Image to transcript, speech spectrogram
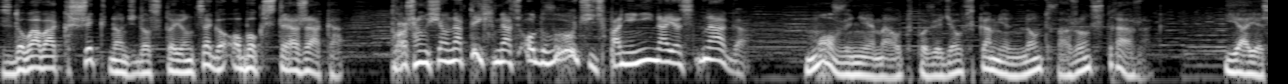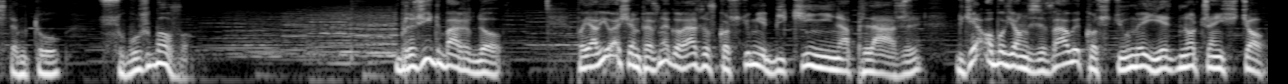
zdołała krzyknąć do stojącego obok strażaka: Proszę się natychmiast odwrócić, pani Nina jest naga. Mowy nie ma, odpowiedział z kamienną twarzą strażak. Ja jestem tu służbowo. Brigitte Bardot pojawiła się pewnego razu w kostiumie bikini na plaży, gdzie obowiązywały kostiumy jednoczęściowe.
